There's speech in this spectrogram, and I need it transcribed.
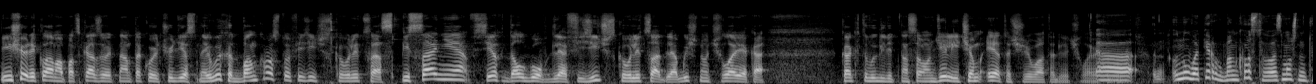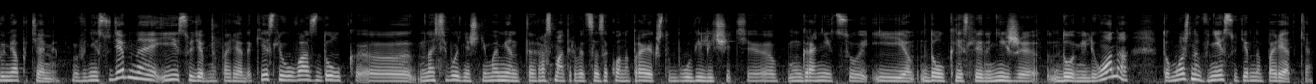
И еще реклама подсказывает нам такой чудесный выход. Банкротство физического лица. Списание всех долгов для физического лица, для обычного человека. Как это выглядит на самом деле и чем это чревато для человека? А, Ну, во-первых, банкротство возможно двумя путями. Внесудебное и судебный порядок. Если у вас долг э, на сегодняшний момент рассматривается законопроект, чтобы увеличить э, границу, и долг, если ниже до миллиона, то можно в внесудебном порядке.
